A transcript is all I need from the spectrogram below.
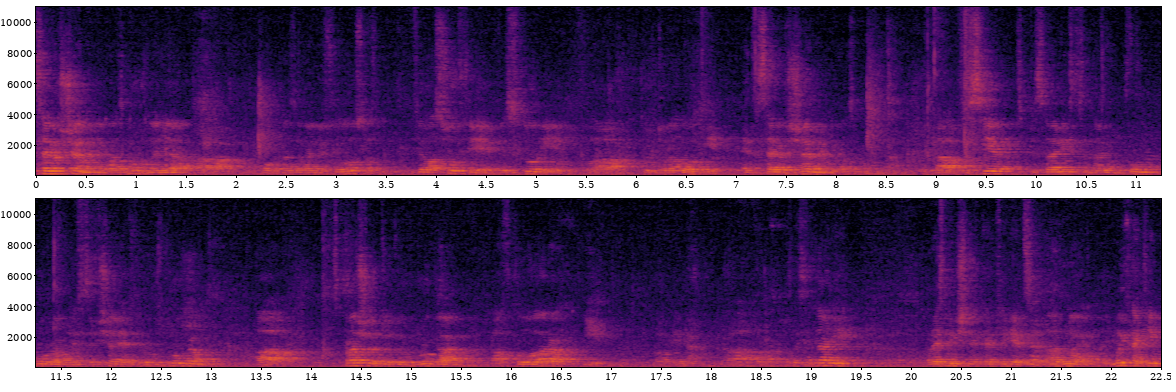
совершенно невозможно. Я а, по образованию философ, философии, в истории, в а, культурологии. Это совершенно невозможно. А все специалисты на любом уровне встречаются друг с другом, спрашивают друг друга в кулуарах и во время заседаний различных конференций одно. Мы хотим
